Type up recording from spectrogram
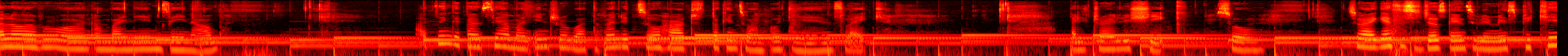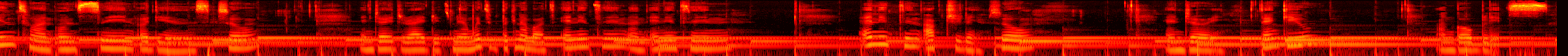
Hello everyone, um, I'm by name Zainab. I think I can say I'm an introvert. I find it so hard talking to an audience, like I literally shake. So so I guess this is just going to be me speaking to an unseen audience. So enjoy the ride with me. I'm going to be talking about anything and anything anything actually. So enjoy. Thank you and God bless.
